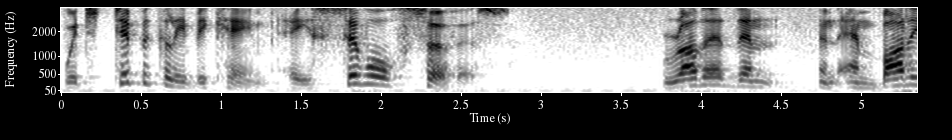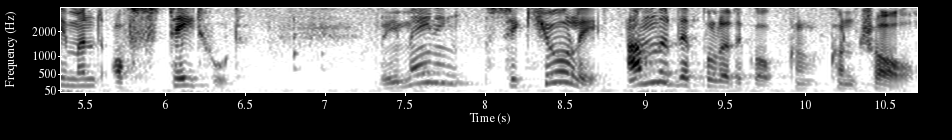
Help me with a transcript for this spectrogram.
which typically became a civil service rather than an embodiment of statehood, remaining securely under the political con- control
